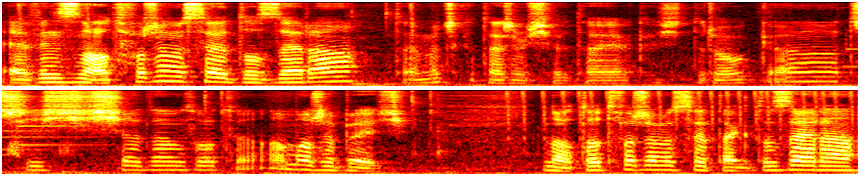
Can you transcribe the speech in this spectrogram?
E, więc no, otworzymy sobie do zera. Ta meczka też mi się wydaje jakaś droga. 37 zł, o może być. No, to otworzymy sobie tak do zera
